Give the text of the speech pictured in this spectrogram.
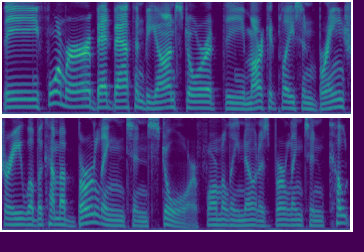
The former Bed Bath & Beyond store at the marketplace in Braintree will become a Burlington store, formerly known as Burlington Coat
